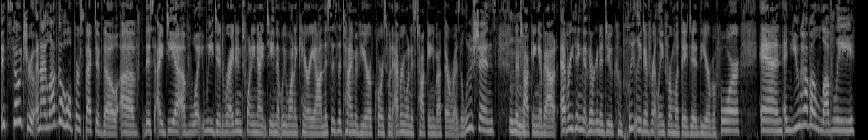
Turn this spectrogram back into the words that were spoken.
It's so true. And I love the whole perspective though of this idea of what we did right in 2019 that we want to carry on. This is the time of year, of course, when everyone is talking about their resolutions. They're mm-hmm. talking about everything that they're going to do completely differently from what they did the year before. And, and you have a lovely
